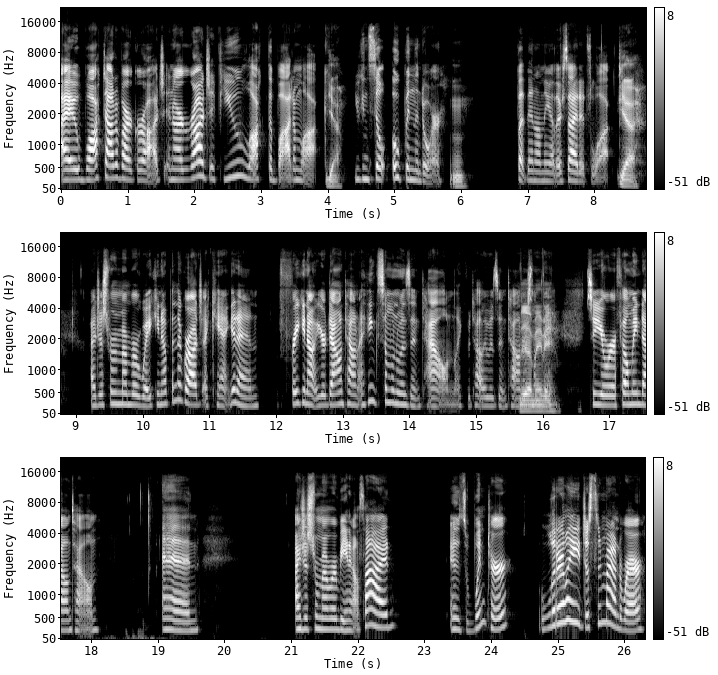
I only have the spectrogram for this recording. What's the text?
I walked out of our garage. In our garage, if you lock the bottom lock, Yeah. you can still open the door. Mm. But then on the other side, it's locked. Yeah. I just remember waking up in the garage. I can't get in, freaking out. You're downtown. I think someone was in town, like Vitaly was in town or Yeah, something. maybe. So you were filming downtown. And I just remember being outside. It was winter, literally just in my underwear.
